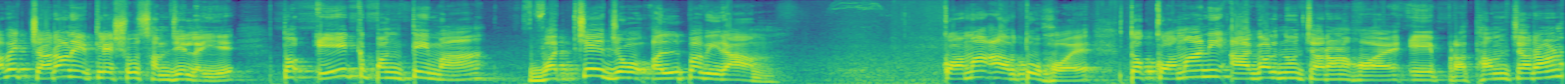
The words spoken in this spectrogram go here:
હવે ચરણ એટલે શું સમજી લઈએ? તો એક પંક્તિમાં વચ્ચે જો અલ્પ વિરામ કોમા આવતું હોય, તો કોમાની આગળનું ચરણ હોય એ પ્રથમ ચરણ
